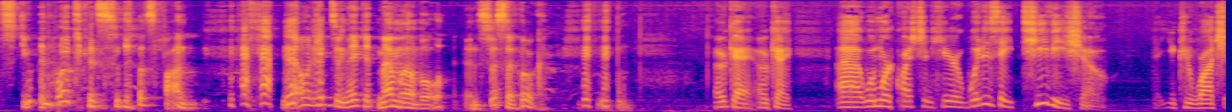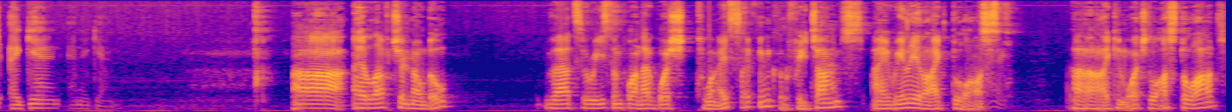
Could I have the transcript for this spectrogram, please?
stupid hook. It's just fun. no need to make it memorable. It's just a hook. Okay, okay. Uh, one more question here. What is a TV show that you can watch again and again? Uh, I love Chernobyl. That's a recent one I've watched twice, I think, or three times. I really liked Lost. Uh, I can watch Lost a lot.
